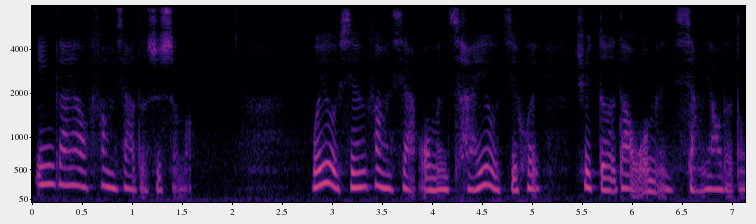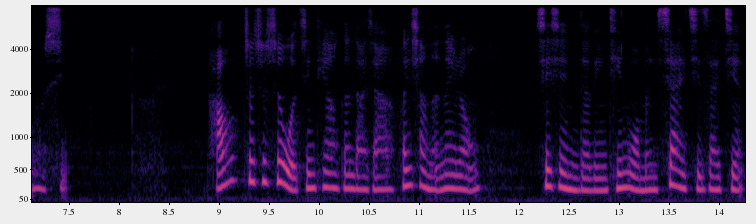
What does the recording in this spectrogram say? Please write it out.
应该要放下的是什么？唯有先放下，我们才有机会去得到我们想要的东西。好，这就是我今天要跟大家分享的内容。谢谢你的聆听，我们下一期再见。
